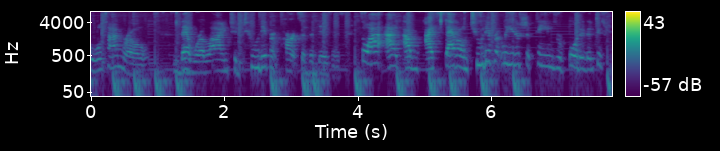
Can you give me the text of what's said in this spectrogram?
full-time roles that were aligned to two different parts of the business. So i i, I, I sat on two different leadership teams reported to two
